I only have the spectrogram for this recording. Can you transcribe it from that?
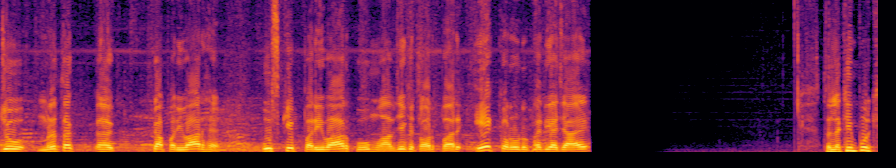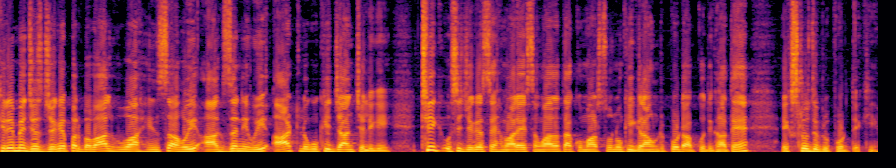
जो मृतक का परिवार है उसके परिवार को मुआवजे के तौर पर एक करोड़ रुपए दिया जाए। तो लखीमपुर खीरे में जिस जगह पर बवाल हुआ हिंसा हुई आगजनी हुई आठ लोगों की जान चली गई। ठीक उसी जगह से हमारे संवाददाता कुमार सोनू की ग्राउंड रिपोर्ट आपको दिखाते हैं। एक्सक्लूसिव रिपोर्ट देखिए।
